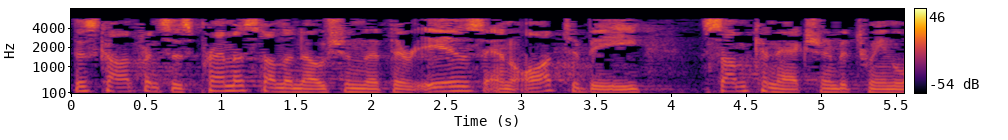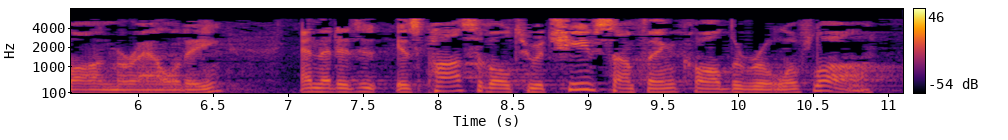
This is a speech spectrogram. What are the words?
This conference is premised on the notion that there is and ought to be some connection between law and morality, and that it is possible to achieve something called the rule of law.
